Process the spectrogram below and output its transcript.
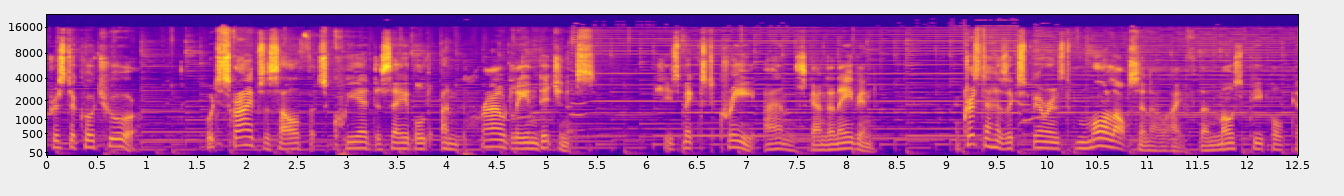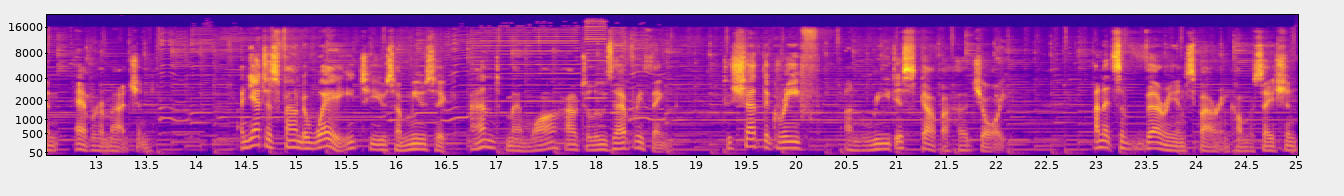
Christa Couture, who describes herself as queer, disabled, and proudly indigenous. She's mixed Cree and Scandinavian. And Christa has experienced more loss in her life than most people can ever imagine, and yet has found a way to use her music and memoir, How to Lose Everything, to shed the grief and rediscover her joy. And it's a very inspiring conversation,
